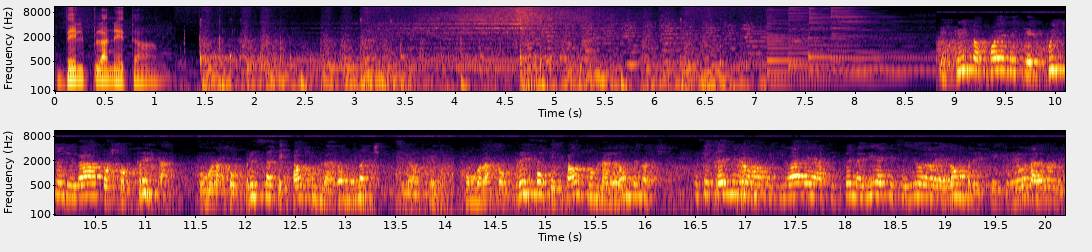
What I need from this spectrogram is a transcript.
del planeta. Escrito fue de que el juicio llegaba por sorpresa, como la sorpresa que causa un ladrón de noche, como la sorpresa que causa un ladrón de noche. Ese término equivale al sistema de vida que se dio el hombre, que creó ladrones.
